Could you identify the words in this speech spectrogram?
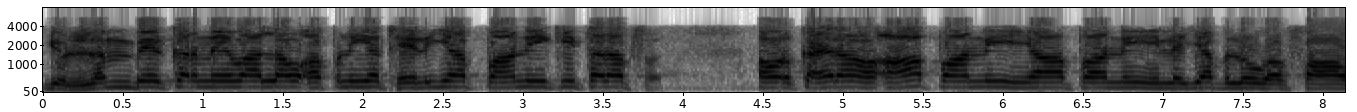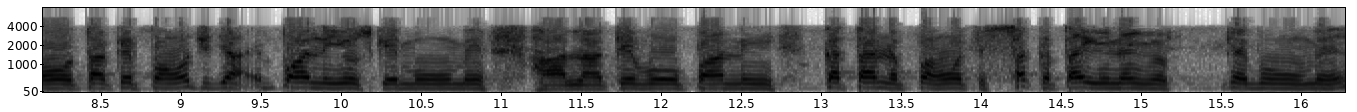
جو لمبے کرنے والا ہو، اپنی ہتھیلیاں پانی کی طرف، اور کہہ رہا ہو، آ پانی آ پانی لے لوگ افاؤ تاکہ پہنچ جائے پانی اس کے منہ میں۔ حالانکہ وہ پانی قطن پہنچ سکتا ہی نہیں اس کے منہ میں۔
